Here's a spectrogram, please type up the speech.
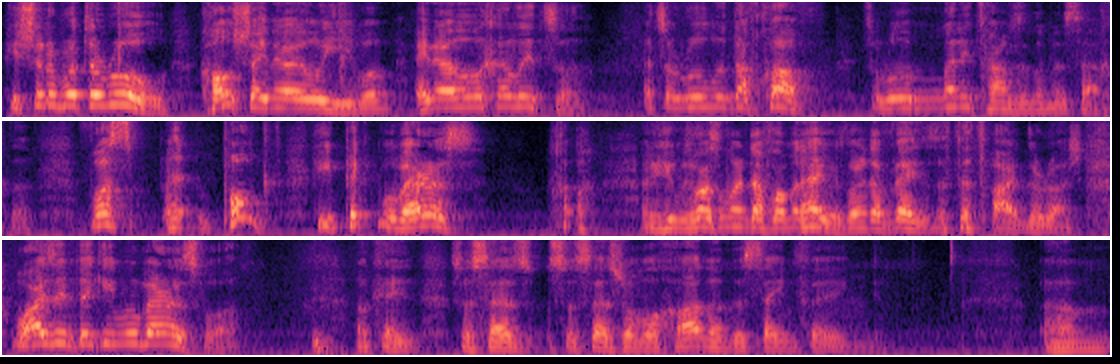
He should have brought the rule, Kol. That's a rule in Dafchav. It's a rule many times in the Mesachta. Was punkt, he picked Muberes. he was wasn't learning Daf Lamed he was learning Daf Vez at the time, the Rosh. Why is he picking Muberes for? Okay, so says so says Rav the same thing. Um,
